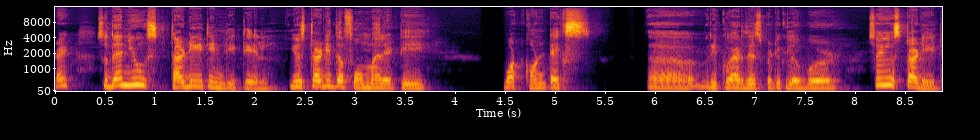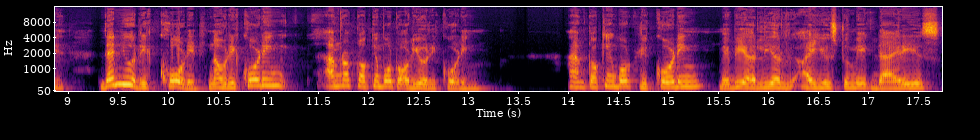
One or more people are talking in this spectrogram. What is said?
right. So then you study it in detail. You study the formality, what context uh, require this particular word. So you study it. Then you record it. Now recording, I'm not talking about audio recording. I'm talking about recording. Maybe earlier I used to make diaries.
